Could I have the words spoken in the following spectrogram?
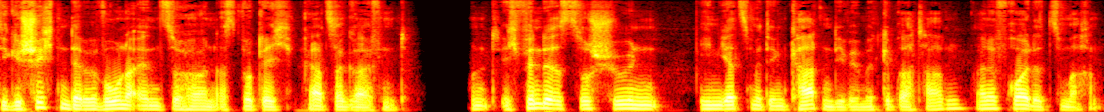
Die Geschichten der BewohnerInnen zu hören, ist wirklich herzergreifend. Und ich finde es so schön, Ihnen jetzt mit den Karten, die wir mitgebracht haben, eine Freude zu machen.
